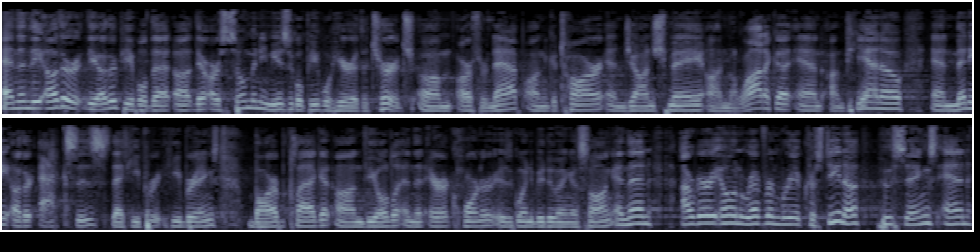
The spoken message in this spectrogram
and then the other, the other people that, uh, there are so many musical people here at the church. Um, Arthur Knapp on guitar and John Schmay on melodica and on piano and many other axes that he, he brings. Barb Claggett on viola and then Eric Horner is going to be doing a song. And then our very own Reverend Maria Christina who sings and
